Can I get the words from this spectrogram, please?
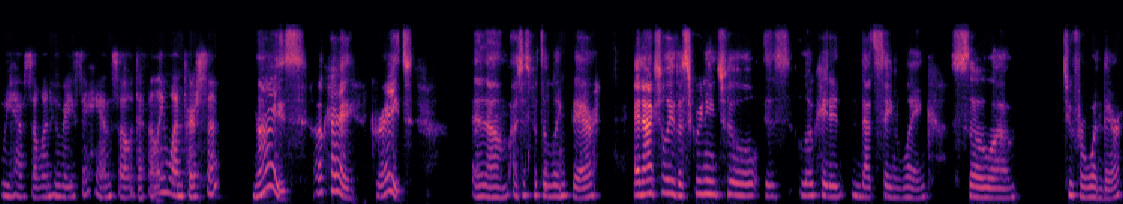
We have someone who raised their hand, so definitely one person. Nice. Okay, great. And um, I just put the link there. And actually, the screening tool is located in that same link. So, um, two for one there.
